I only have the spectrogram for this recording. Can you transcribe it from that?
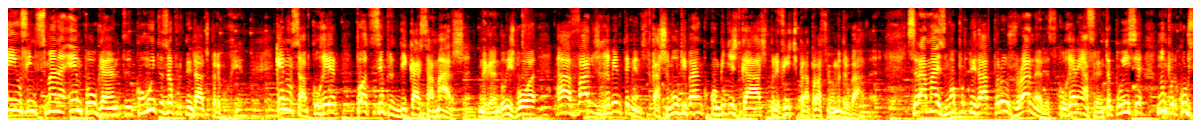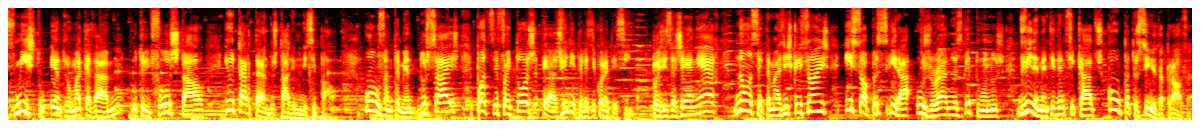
Vem um fim de semana empolgante, com muitas oportunidades para correr. Quem não sabe correr pode sempre dedicar-se à marcha. Na Grande Lisboa há vários rebentamentos de caixa multibanco com bilhas de gás previstos para a próxima madrugada. Será mais uma oportunidade para os runners correrem à frente da polícia num percurso misto entre o macadame, o trilho florestal e o tartan do Estádio Municipal. O levantamento de dorsais pode ser feito hoje até às 23h45. Pois diz a GNR, não aceita mais inscrições e só perseguirá os runners gatunos devidamente identificados com o patrocínio da prova.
